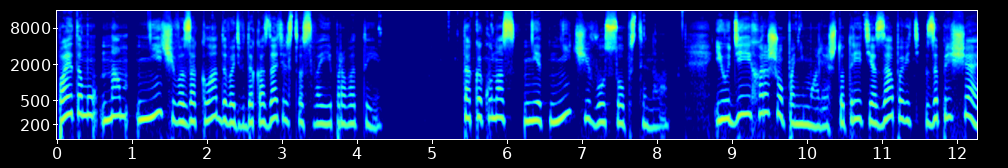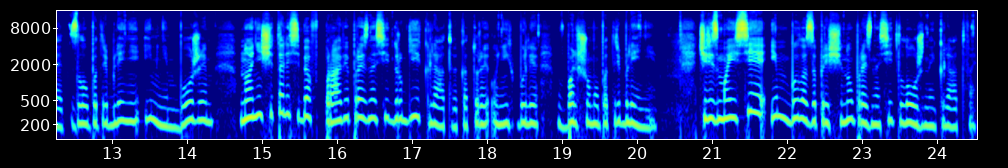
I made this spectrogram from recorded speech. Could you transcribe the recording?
Поэтому нам нечего закладывать в доказательство своей правоты, так как у нас нет ничего собственного – Иудеи хорошо понимали, что третья заповедь запрещает злоупотребление именем Божиим, но они считали себя вправе произносить другие клятвы, которые у них были в большом употреблении. Через Моисея им было запрещено произносить ложные клятвы,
